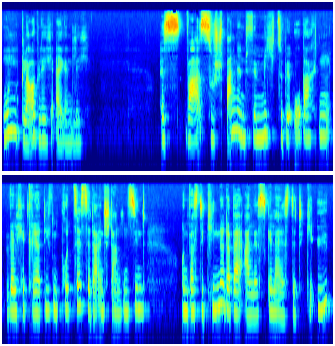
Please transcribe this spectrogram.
Unglaublich eigentlich. Es war so spannend für mich zu beobachten, welche kreativen Prozesse da entstanden sind und was die Kinder dabei alles geleistet, geübt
